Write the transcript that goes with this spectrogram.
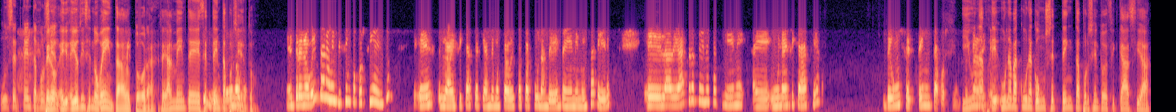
Un 70%. Pero ellos, ellos dicen 90, doctora. ¿Realmente es Sí, 70%? Entre 90 y 95% es la eficacia que han demostrado estas vacunas de RN mensajero. Eh, la de AstraZeneca tiene eh, una eficacia de un 70%. Y O sea, una, eh, una vacuna con un 70% de eficacia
